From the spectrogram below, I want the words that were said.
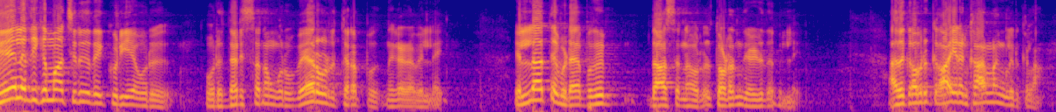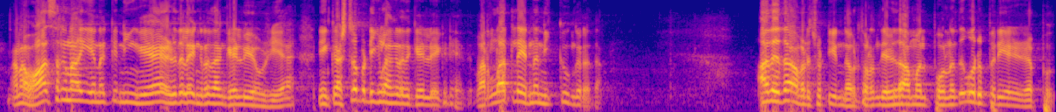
மேலதிகமாக சிறுகதைக்குரிய ஒரு ஒரு தரிசனம் ஒரு வேறொரு திறப்பு நிகழவில்லை. எல்லாத்தை விட புதுமைதாசன் அவர்கள் தொடர்ந்து எழுதவில்லை. அதுக்கு அவருக்கு ஆயிரம் காரணங்கள் இருக்கலாம். ஆனால் வாசகனாகி எனக்கு நீங்கள் ஏன் எழுதலைங்கிறதான் கேள்வியை ஒழிய நீங்கள் கஷ்டப்பட்டீங்களாங்கிறது கேள்வியே கிடையாது. வரலாற்றில் என்ன நிற்குங்கிறதான் அதை தான் அவர் சுட்டியிருந்தவர் தொடர்ந்து எழுதாமல் போனது ஒரு பெரிய இழப்பு.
